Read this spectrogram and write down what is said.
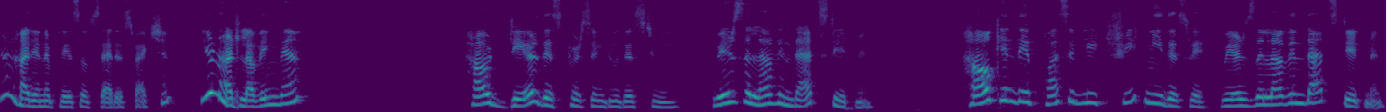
you're not in a place of satisfaction. You're not loving them. How dare this person do this to me? Where's the love in that statement? How can they possibly treat me this way? Where's the love in that statement?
